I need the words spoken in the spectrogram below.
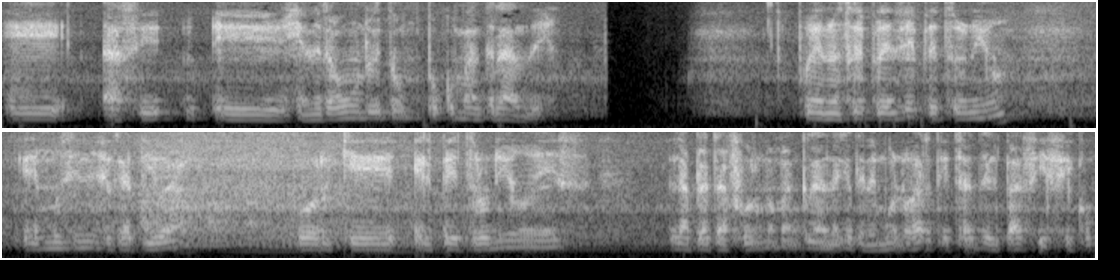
eh, eh, generaba un reto un poco más grande. Pues nuestra experiencia de Petronio es muy significativa porque el Petronio es la plataforma más grande que tenemos los artistas del Pacífico.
